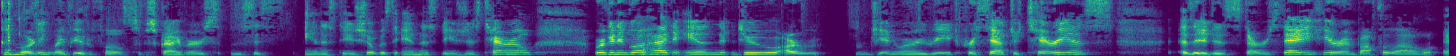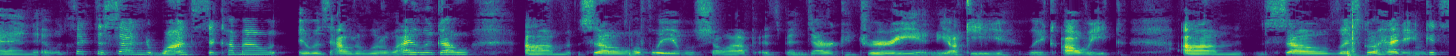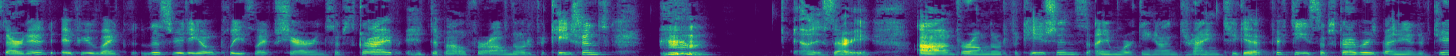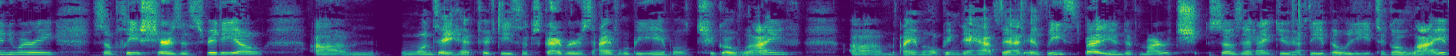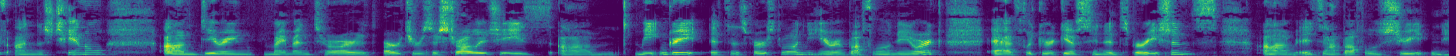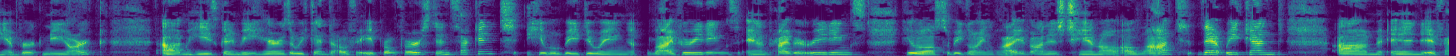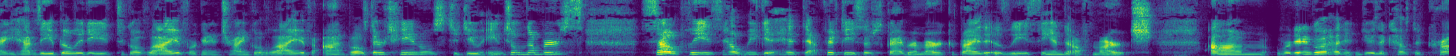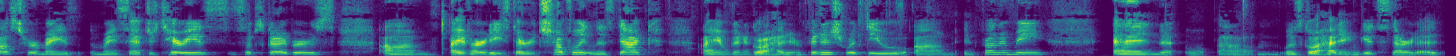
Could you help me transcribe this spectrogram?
Good morning, my beautiful subscribers. This is Anastasia with Anastasia's Tarot. We're going to go ahead and do our January read for Sagittarius. It is Thursday here in Buffalo, and it looks like the sun wants to come out. It was out a little while ago, um, so hopefully it will show up. It's been dark and dreary and yucky, like, all week. Um, so let's go ahead and get started. If you like this video, please like, share, and subscribe. Hit the bell for all notifications. uh, sorry. Um, for all notifications, I am working on trying to get 50 subscribers by the end of January. So please share this video. Um, once I hit 50 subscribers, I will be able to go live. Um, I am hoping to have that at least by the end of March so that I do have the ability to go live on this channel um, during my mentor Archer's Astrology's um, meet and greet. It's his first one here in Buffalo, New York at Flickr Gifts and Inspirations. Um, it's on Buffalo Street in Hamburg, New York. Um, he's going to be here the weekend of April 1st and 2nd. He will be doing live readings and private readings. He will also be going live on his channel a lot that weekend. Um, and if I have the ability to go live, we're going to try and go live on both their channels to do angel numbers. So please help me get hit that 50 subscriber mark by at least the end of March. Um, we're going to go ahead and do the Celtic Cross for my, my Sagittarius subscribers. Um, I've already started shuffling this deck. I am going to go ahead and finish with you um, in front of me. And um, let's go ahead and get started.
